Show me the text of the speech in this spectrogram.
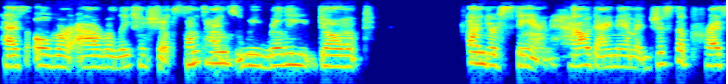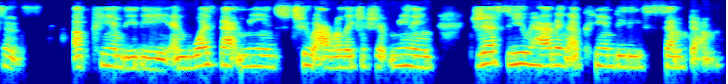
has over our relationships. Sometimes we really don't understand how dynamic just the presence of PMDD and what that means to our relationship, meaning just you having a PMDD symptom,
